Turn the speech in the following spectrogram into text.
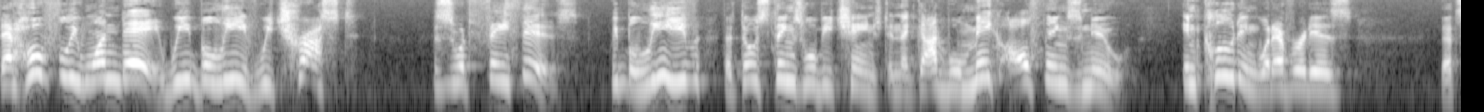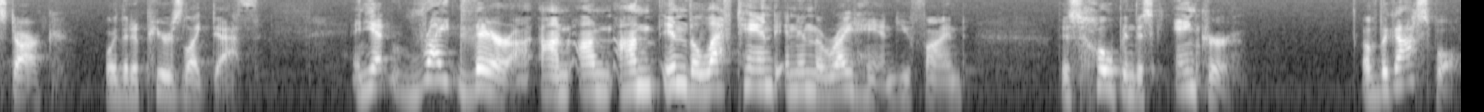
That hopefully one day we believe, we trust. This is what faith is. We believe that those things will be changed and that God will make all things new, including whatever it is that's dark or that appears like death. And yet, right there on, on, on, in the left hand and in the right hand, you find this hope and this anchor of the gospel.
